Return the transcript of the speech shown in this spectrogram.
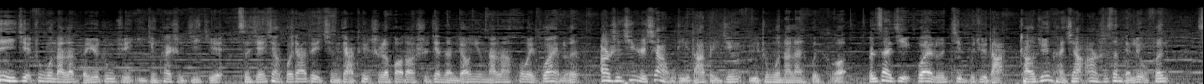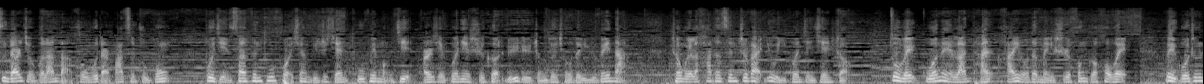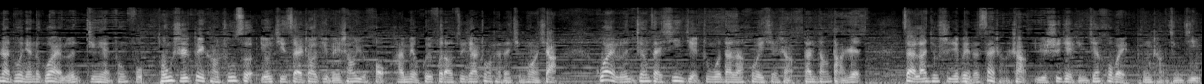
新一届中国男篮本月中旬已经开始集结。此前向国家队请假推迟了报道时间的辽宁男篮后卫郭艾伦，二十七日下午抵达北京与中国男篮会合。本赛季郭艾伦进步巨大，场均砍下二十三点六分、四点九个篮板和五点八次助攻，不仅三分突破相比之前突飞猛进，而且关键时刻屡屡拯救球队于危难，成为了哈德森之外又一关键先生。作为国内篮坛罕有的美式风格后卫，为国征战多年的郭艾伦经验丰富，同时对抗出色。尤其在赵继伟伤愈后还没有恢复到最佳状态的情况下，郭艾伦将在新一届中国男篮后卫线上担当大任，在篮球世界杯的赛场上与世界顶尖后卫同场竞技。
